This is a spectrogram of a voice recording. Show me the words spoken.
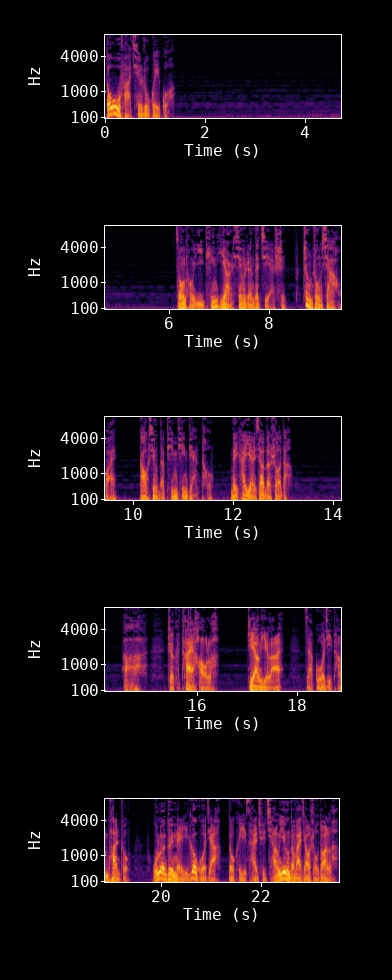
都无法侵入贵国。总统一听伊尔星人的解释，正中下怀，高兴的频频点头，眉开眼笑的说道：“啊！”这可太好了！这样一来，在国际谈判中，无论对哪一个国家，都可以采取强硬的外交手段了。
